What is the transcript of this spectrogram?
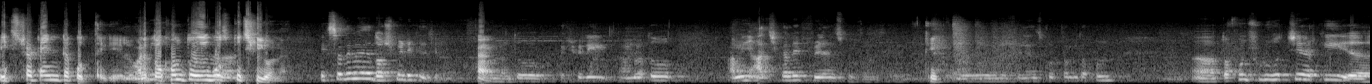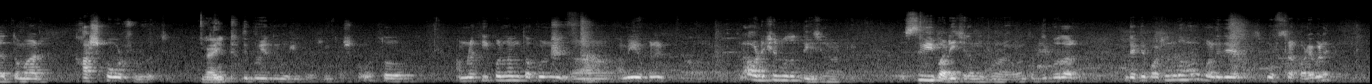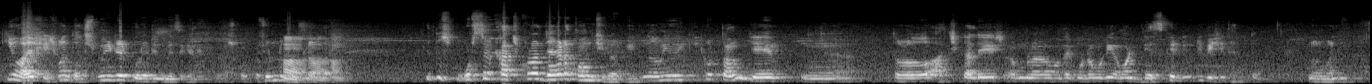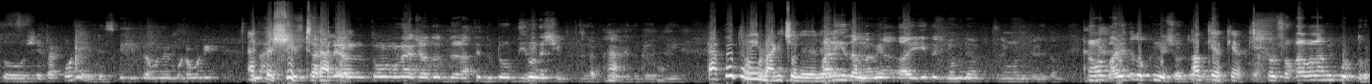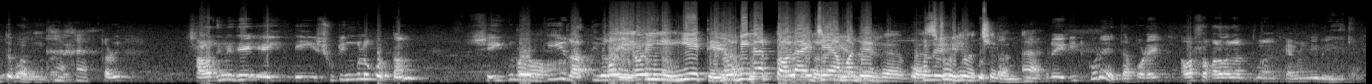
এক্সট্রা টাইমটা কোত্থেকে এলো? মানে তখন তো ওই বস্তু ছিল না। এক্সট্রা টাইমে দশ মিনিটে খেয়েছিলাম হ্যাঁ। তো অ্যাকচুয়ালি আমরা তো আমি আজকালে ফ্রিল্যান্স করতাম। ঠিক। ফ্রিল্যান্স করতাম তখন তখন শুরু হচ্ছে আর কি তোমার খাস খবর শুরু হচ্ছে। Right. বসু করছেন খাস খবর। তো আমরা কি করলাম তখন আমি ওখানে অডিশন মতন দিয়েছিলাম আর কি। সিভি পাঠিয়েছিলাম রকম তো দিব্যদার দেখে পছন্দ হয় বলে যে স্পোর্টসটা করে। বলে কি হয় সেই সময় দশ মিনিটের বুলেটিন বেসিক্যালি প্রচণ্ড হ্যাঁ, হ্যাঁ, হ্যাঁ। কিন্তু স্পোর্টসের কাজ করার জায়গাটা কম ছিল আর কি। কিন্তু আমি ওই কী করতাম যে তো আজকালে আমরা আমাদের মোটামুটি আমার ডেস্কের ডিউটি বেশি থাকতো। তো সেটা করে ডিউটি আমাদের মোটামুটি একটা থাকলে থাকে। তোমার মনে আছে হয়তো রাতে দুটো অবধি আমাদের শিফট থাকতো হ্যাঁ। দুটো অবধি। তারপর তুমি বাড়ি চলে এলে বাড়ি যেতাম না আমি আহ, ইয়েতে নবীনা চলে যেতাম। আমার বাড়ি তো দক্ষিণেশ্বর। Okay, okay, okay. তো সকালবেলা আমি ধরতে পারব না হ্যাঁ, কারণ সারাদিনে যে এই এই শুটিংগুলো করতাম সেইগুলো কি রাত্রিবেলা ওই- ওই ইয়েতে, তলায় যে হ্যাঁ, আমাদের, হ্যাঁ, edit ছিল, হ্যাঁ। তারপরে এডিট করে তারপরে আবার সকালবেলা ক্যামেরা নিয়ে বেরিয়ে যেতাম।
